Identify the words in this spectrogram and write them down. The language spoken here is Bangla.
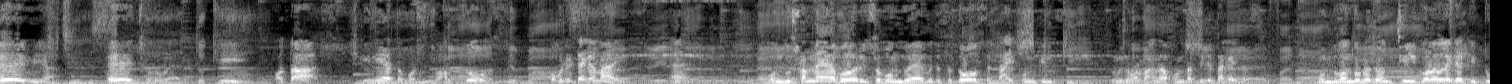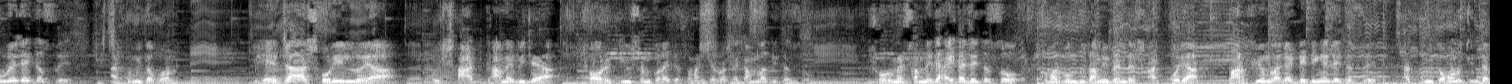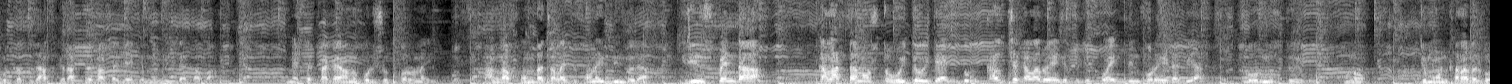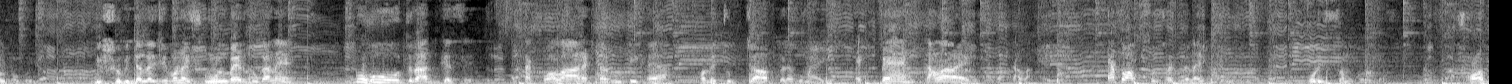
এই মিয়া এই ছোট কি হতাশ? কি নিয়ে এত কষ্ট আফসোস? পকেটে টাকা নাই হ্যাঁ? বন্ধুর সামনে আবার এসে বন্ধু আয়া কইতেছে, দোস্ত, একটা আইফোন কিনছি। তুমি তোমার ভাঙা ফোনটার দিকে তাকাইতেছো। বন্ধু বান্ধবরা যখন চিল করার লেগে কি টুরে যাইতেছে? আর তুমি তখন ভেজা শরীর লয়া ওই শার্ট ঘামে ভিজা শহরে টিউশন করাইতেছো, মানুষের বাসায় কামলা দিতেছো। শোরুমের সামনে দিয়ে হাইটা যাইতেছো, তোমার বন্ধু দামি ব্র্যান্ডের শার্ট পরিয়া পারফিউম লাগায় ডেটিং এ যাইতেছে। আর তুমি তখনও চিন্তা করতেছো যে আজকে রাত্রে বাসায় যাই কেমনি মিলটা খাবা? মেসের টাকা এখনও পরিশোধ করো নাই। ভাঙ্গা ফোনটা চালাইতেছে অনেক দিন ধরে জিন্স প্যান্টটা কালারটা নষ্ট হইতে হইতে একদম কালচে কালার হয়ে গেছে যে কয়েকদিন পরে এটা দিয়া ফ্লোর মুছতে হইব। শোনো যে মন খারাপের গল্প কই। বিশ্ববিদ্যালয় জীবনে সুমন ভাইয়ের দোকানে বহুত রাত গেছে। একটা কলা আর একটা রুটি খায়া ফলে চুপচাপ করে ঘুমায় গেছে। এক প্যান্ট কালা হয়ে গেছে এটা কালা এত আফসোস থাকলে লাইফে পরিশ্রম করবে। সৎ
